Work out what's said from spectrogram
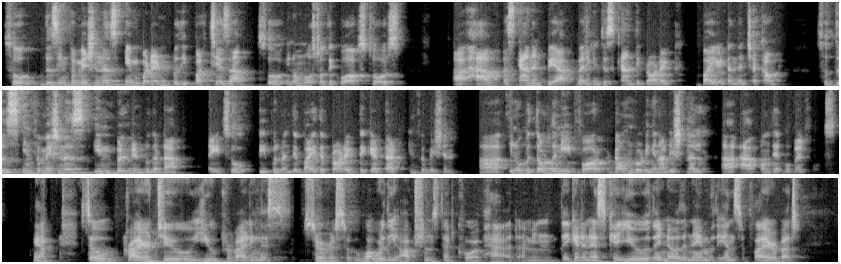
So this information is embedded into the purchase app. So you know most of the co-op stores uh, have a scan and pay app where you can just scan the product, buy it, and then check out. So this information is inbuilt into the app, right? So people when they buy the product, they get that information, uh, you know, without the need for downloading an additional uh, app on their mobile phones. Yeah. So prior to you providing this service, what were the options that Co-op had? I mean, they get an SKU, they know the name of the end supplier, but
